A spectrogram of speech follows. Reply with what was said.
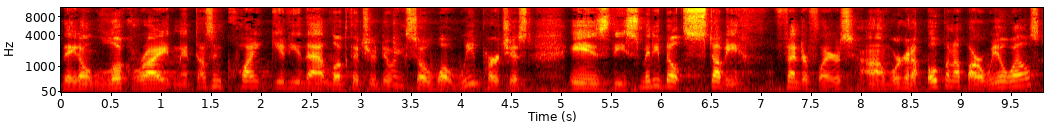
they don't look right, and it doesn't quite give you that look that you're doing. So what we purchased is the Smittybilt Stubby fender flares. Um, we're going to open up our wheel wells,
